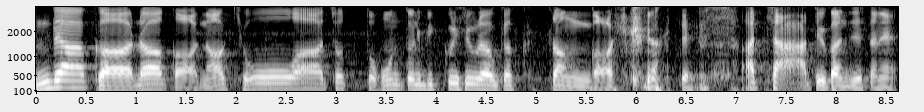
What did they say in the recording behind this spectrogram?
だからかな今日はちょっと本当にびっくりするぐらいお客さんが少なくて あっちゃーっていう感じでしたね。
